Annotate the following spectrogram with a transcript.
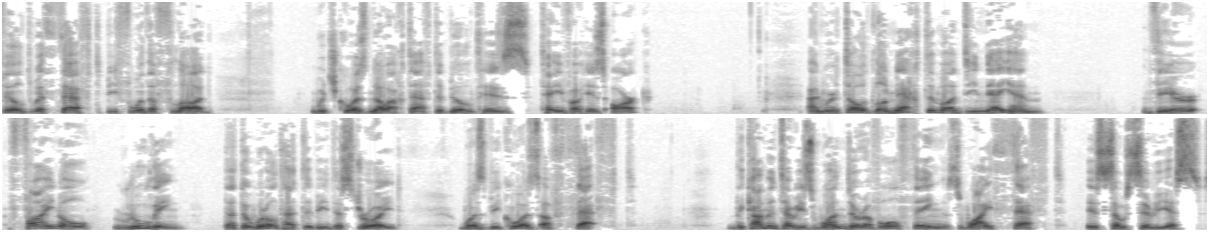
filled with theft before the flood, which caused Noach to have to build his teva, his ark. And we're told lo nechtema dinehem, their final ruling that the world had to be destroyed was because of theft. The commentaries wonder, of all things, why theft is so serious.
